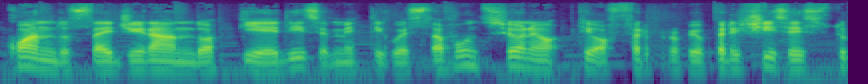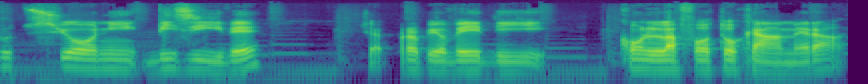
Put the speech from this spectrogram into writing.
Quando stai girando a piedi, se metti questa funzione, ti offre proprio precise istruzioni visive, cioè proprio vedi con la fotocamera,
